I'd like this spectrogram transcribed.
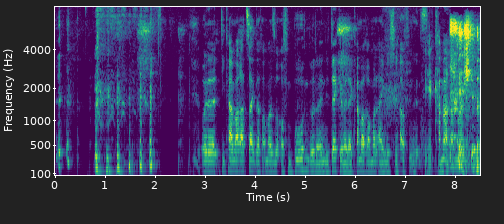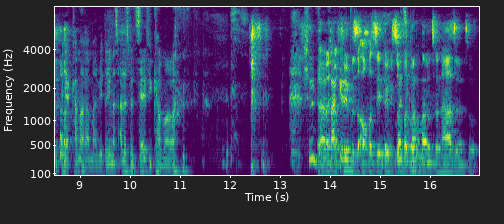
oder die Kamera zeigt auf einmal so auf den Boden oder in die Decke, weil der Kameramann eingeschlafen ist. Der Kameramann. genau. Der Kameramann. Wir drehen das alles mit Selfie-Kamera. Schön ja, manchmal filmen sie auch was sehen, irgendwie so von unten in unsere Nase und so.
